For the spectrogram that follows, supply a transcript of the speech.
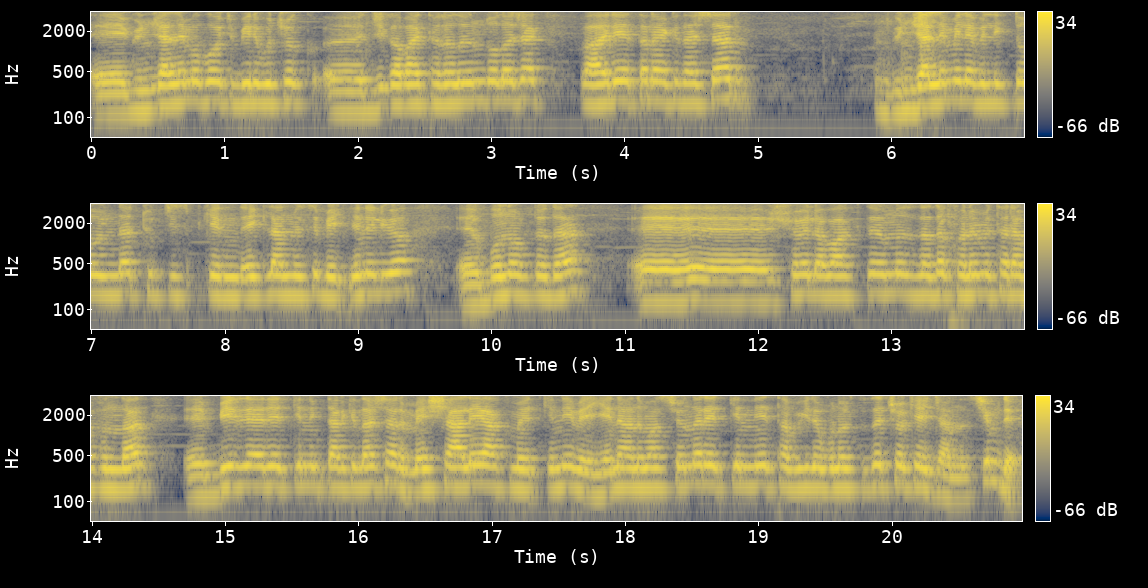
Ee, güncelleme boyutu 1.5 e, GB aralığında olacak. Ve ayrıca arkadaşlar güncelleme ile birlikte oyunda Türkçe spikerin de eklenmesi bekleniliyor. Ee, bu noktada ee, şöyle baktığımızda da Konami tarafından e, bir diğer etkinlikte arkadaşlar meşale yakma etkinliği ve yeni animasyonlar etkinliği tabii ki de bu noktada çok heyecanlıyız. Şimdi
